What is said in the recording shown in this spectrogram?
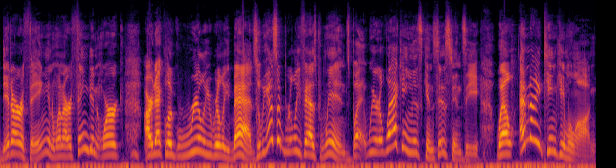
did our thing, and when our thing didn't work, our deck looked really, really bad. So we got some really fast wins, but we were lacking this consistency. Well, M19 came along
